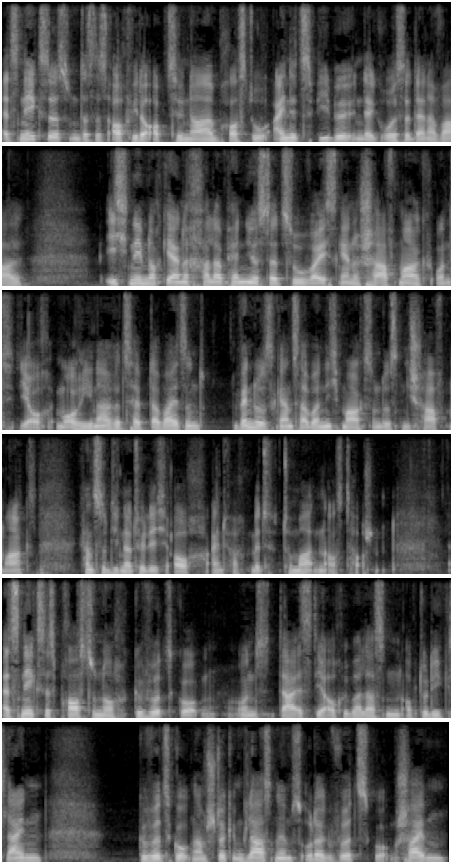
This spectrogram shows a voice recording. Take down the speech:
Als nächstes, und das ist auch wieder optional, brauchst du eine Zwiebel in der Größe deiner Wahl. Ich nehme noch gerne Jalapenos dazu, weil ich es gerne scharf mag und die auch im Originalrezept dabei sind. Wenn du das Ganze aber nicht magst und du es nicht scharf magst, kannst du die natürlich auch einfach mit Tomaten austauschen. Als nächstes brauchst du noch Gewürzgurken. Und da ist dir auch überlassen, ob du die kleinen Gewürzgurken am Stück im Glas nimmst oder Gewürzgurkenscheiben.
